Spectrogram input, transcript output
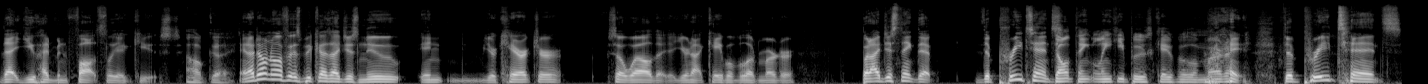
that you had been falsely accused. Oh, good. And I don't know if it was because I just knew in your character so well that you're not capable of murder, but I just think that the pretense Don't think Linky Poo's capable of murder. Right. The pretense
